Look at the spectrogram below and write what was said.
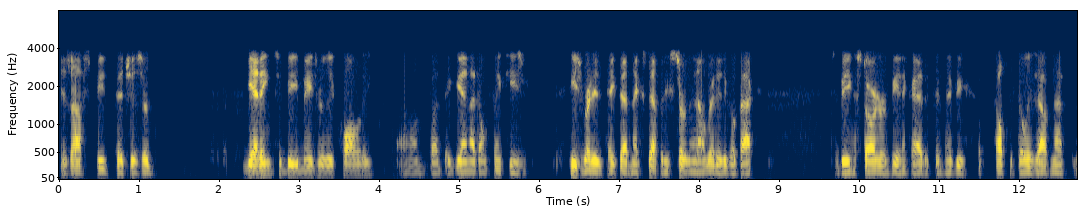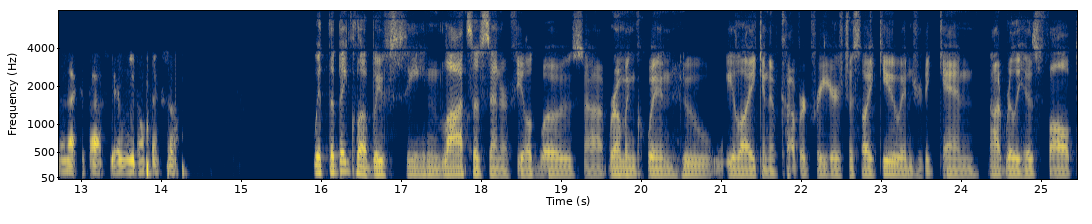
his off-speed pitches are getting to be major league quality. Um, but again, I don't think he's he's ready to take that next step, and he's certainly not ready to go back to being a starter and being a guy that could maybe help the Phillies out in that in that capacity. I really don't think so. with the big club, we've seen lots of center field woes. Uh, Roman Quinn, who we like and have covered for years, just like you, injured again. Not really his fault.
